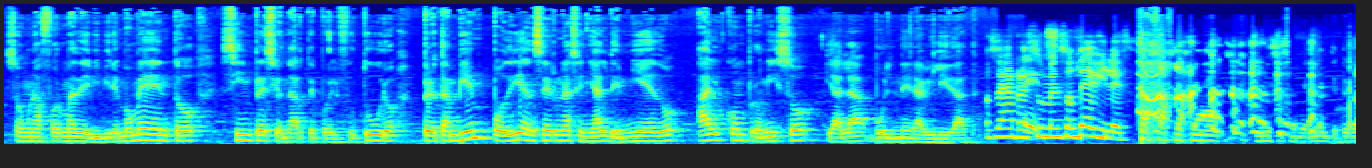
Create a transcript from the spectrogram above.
Son una forma de vivir el momento sin presionarte por el futuro, pero también podrían ser una señal de miedo al compromiso y a la vulnerabilidad. O sea, en resumen, son débiles. no necesariamente, pero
